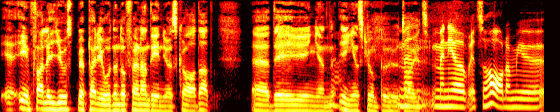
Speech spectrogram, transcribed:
eh, infaller just med perioden då Fernandinho är skadad. Eh, det är ju ingen, ja. ingen slump överhuvudtaget. Men, men i övrigt så har de ju,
